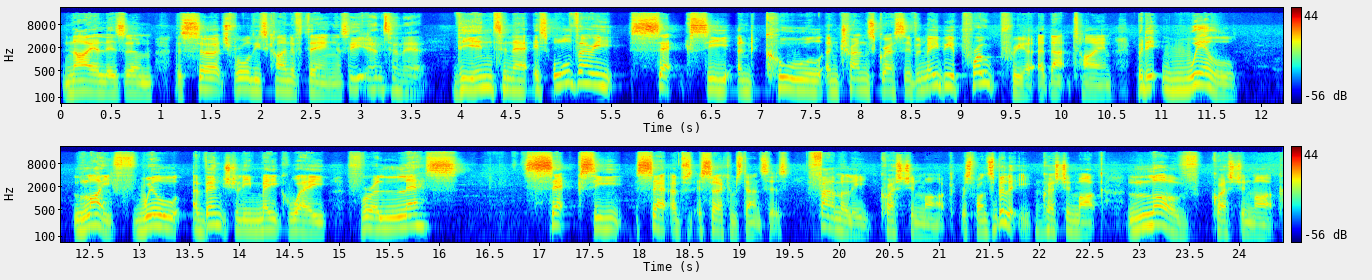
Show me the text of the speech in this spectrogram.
nihilism, the search for all these kind of things The internet. the internet, it's all very sexy and cool and transgressive and maybe appropriate at that time, but it will, life will eventually make way for a less sexy set of circumstances. Family, question mark. Responsibility, mm-hmm. question mark. Love, question mark.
